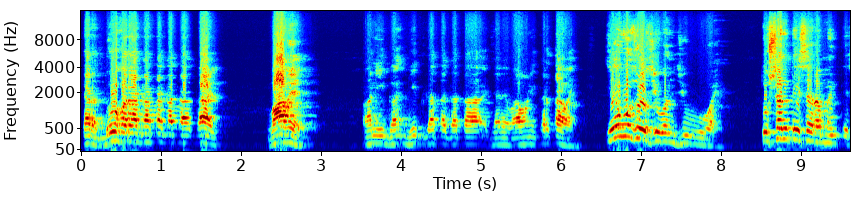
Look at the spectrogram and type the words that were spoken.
ત્યારે દોહરા ગાતા ગાતા ગાય વાવે. અને ગીત ગાતા ગાતા જ્યારે વાવણી કરતા હોય, એવું જો જીવન જીવવું હોય તુસંતી રમંતી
